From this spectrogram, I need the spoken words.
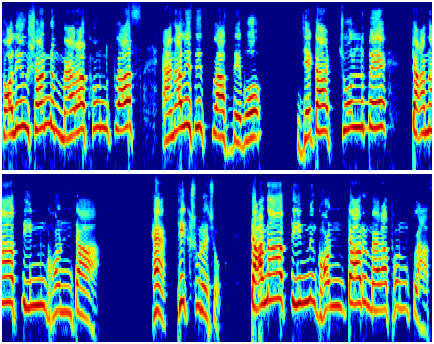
solution marathon class analysis class দেব, যেটা চলবে টানা তিন ঘণ্টা। হ্যাঁ ঠিক শুনেছ, টানা তিন ঘণ্টার ম্যারাথন ক্লাস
